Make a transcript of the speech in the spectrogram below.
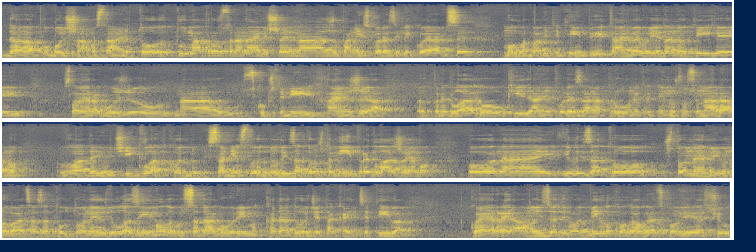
da poboljšamo stanje. To, tu ima prostora najviše na županijskoj razini koja bi se mogla baviti tim pitanjima. Evo jedan od tih je i Slaven Raguž na, u skupštini HNŽ-a predlagao ukidanje poreza na prvu nekretninu, što su naravno vladajući glatko odbili. Sad jesu li odbili zato što mi predlažemo onaj, ili zato što nemaju novaca, zato u to ne ulazimo, ali sada govorimo kada dođe taka inicijativa koja je realno izvediva od bilo koga u gradskom vijeću,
